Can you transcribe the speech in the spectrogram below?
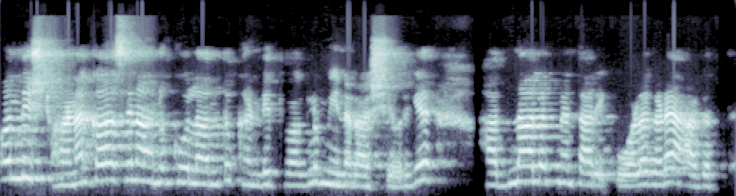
ಒಂದಿಷ್ಟು ಹಣಕಾಸಿನ ಅನುಕೂಲ ಅಂತೂ ಖಂಡಿತವಾಗ್ಲೂ ಮೀನರಾಶಿಯವರಿಗೆ ಹದಿನಾಲ್ಕನೇ ತಾರೀಕು ಒಳಗಡೆ ಆಗತ್ತೆ.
